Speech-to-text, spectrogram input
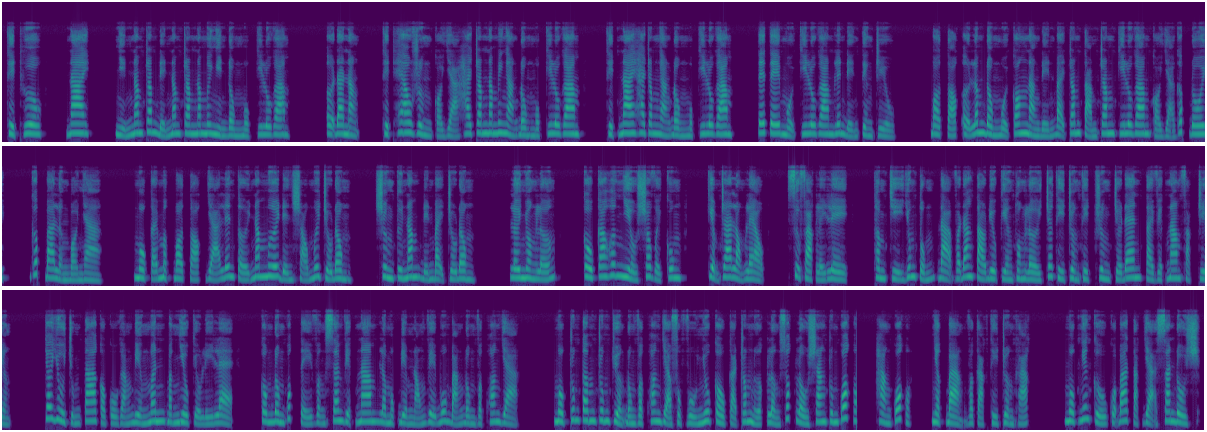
thịt hươu, nai, nhím 500 đến 550.000 đồng 1 kg. Ở Đà Nẵng, thịt heo rừng có giá 250.000 đồng 1 kg, thịt nai 200.000 đồng 1 kg, TT mỗi kg lên đến tiền triệu. Bò tót ở Lâm Đồng mỗi con nặng đến 700-800 kg có giá gấp đôi, gấp 3 lần bò nhà. Một cái mực bò tót giá lên tới 50 đến 60 triệu đồng, sừng từ 5 đến 7 triệu đồng. Lợi nhuận lớn, cầu cao hơn nhiều so với cung, kiểm tra lỏng lẻo, xử phạt lấy lệ, thậm chí dung túng đã và đang tạo điều kiện thuận lợi cho thị trường thịt rừng chợ đen tại Việt Nam phát triển. Cho dù chúng ta có cố gắng biện minh bằng nhiều kiểu lý lẽ, cộng đồng quốc tế vẫn xem Việt Nam là một điểm nóng về buôn bán động vật hoang dã. Một trung tâm trung chuyển động vật hoang dã phục vụ nhu cầu cả trong nước lẫn xuất lậu sang Trung Quốc, Hàn Quốc, Nhật Bản và các thị trường khác. Một nghiên cứu của ba tác giả Sandoz,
